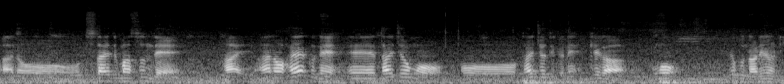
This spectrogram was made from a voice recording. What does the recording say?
あの伝えてますんで、はい、あの早くね、え体調も体調というかね怪我も良くなるように、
